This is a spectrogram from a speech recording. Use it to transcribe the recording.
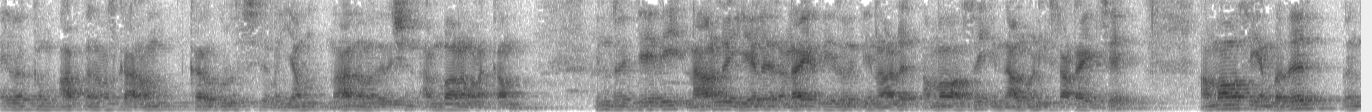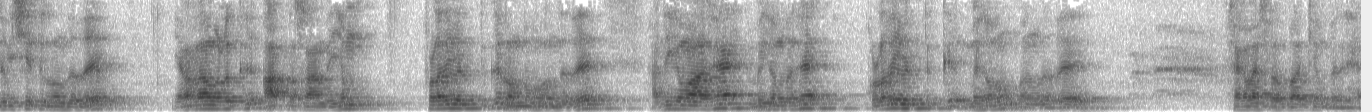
அனைவருக்கும் ஆத்ம நமஸ்காரம். கருகுரு மையம் நாத மகரிஷின் அன்பான வணக்கம். இன்று தேதி நாலு ஏழு ரெண்டாயிரத்தி இருபத்தி நாலு. அமாவாசை இந்த நாலு மணிக்கு ஸ்டார்ட் ஆயிடுச்சு. அமாவாசை என்பது ரெண்டு விஷயத்துக்கு வந்தது இறந்தவங்களுக்கு ஆத்ம சாந்தியும் குலதெய்வத்துக்கு ரொம்ப உகந்தது. அதிகமாக மிக மிக குலதெய்வத்துக்கு மிகவும் உகந்தது. சகல சௌபாக்கியம் பெறுக.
